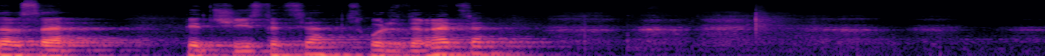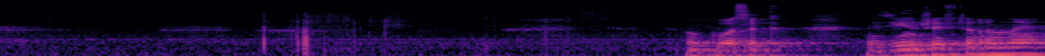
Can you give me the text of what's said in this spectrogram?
Це все підчиститься, скотч здереться. косик з іншої сторони.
